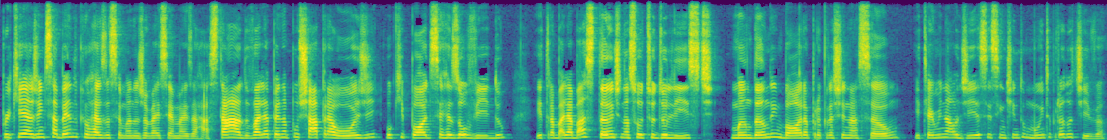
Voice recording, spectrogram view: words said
porque a gente sabendo que o resto da semana já vai ser mais arrastado, vale a pena puxar para hoje o que pode ser resolvido e trabalhar bastante na sua to-do list mandando embora a procrastinação e terminar o dia se sentindo muito produtiva.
